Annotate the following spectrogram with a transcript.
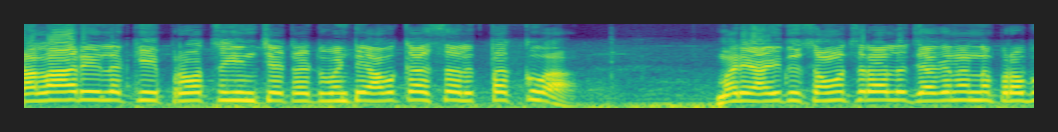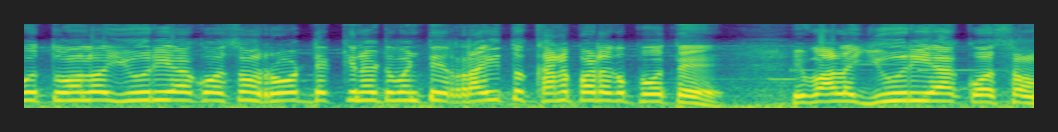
దళారీలకి ప్రోత్సహించేటటువంటి అవకాశాలు తక్కువ. మరి ఐదు సంవత్సరాలు జగనన్న ప్రభుత్వంలో యూరియా కోసం రోడ్డెక్కినటువంటి రైతు కనపడకపోతే ఇవాళ యూరియా కోసం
